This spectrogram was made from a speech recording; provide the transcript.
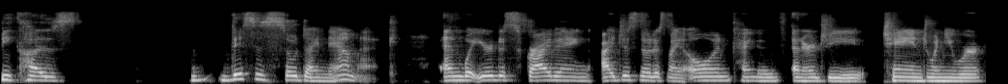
because this is so dynamic. And what you're describing, I just noticed my own kind of energy change when you were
